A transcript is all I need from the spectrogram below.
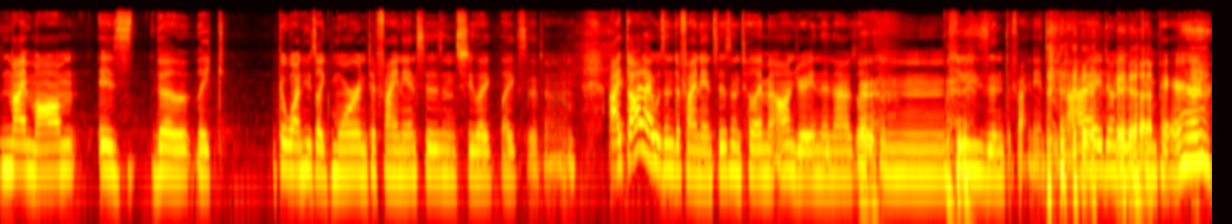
my mom is the like the one who's like more into finances and she like likes it. Um, I thought I was into finances until I met Andre, and then I was like, mm, he's into finances. I don't even compare.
